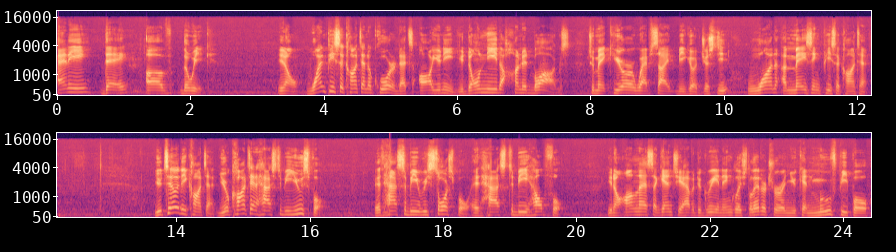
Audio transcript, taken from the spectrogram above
any day of the week. You know, one piece of content a quarter, that's all you need. You don't need 100 blogs to make your website be good. Just one amazing piece of content. Utility content. Your content has to be useful. It has to be resourceful. It has to be helpful. You know, unless, again, you have a degree in English literature and you can move people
